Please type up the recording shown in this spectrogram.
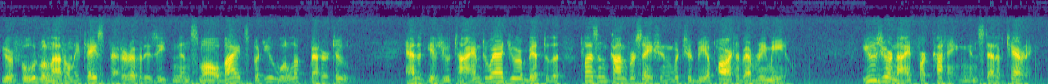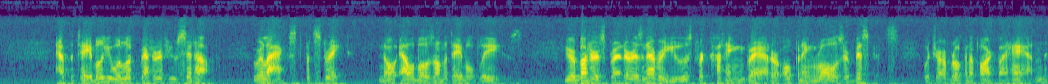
Your food will not only taste better if it is eaten in small bites, but you will look better too. And it gives you time to add your bit to the pleasant conversation which should be a part of every meal. Use your knife for cutting instead of tearing. At the table, you will look better if you sit up, relaxed but straight. No elbows on the table, please. Your butter spreader is never used for cutting bread or opening rolls or biscuits, which are broken apart by hand,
